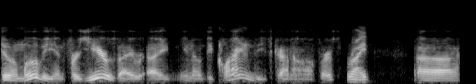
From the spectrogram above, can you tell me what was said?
do a movie, and for years I, I, you know, declined these kind of offers. Right. Uh,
